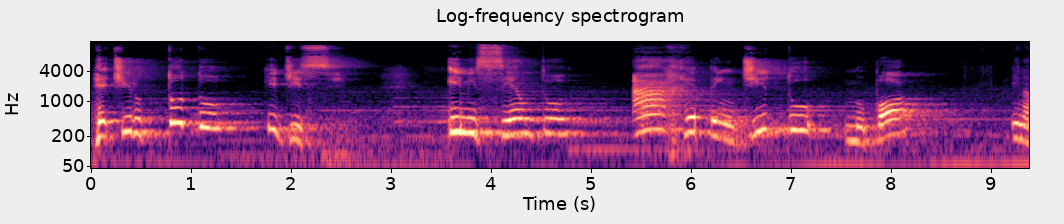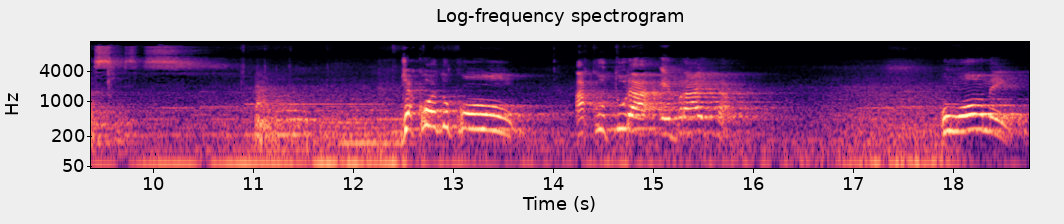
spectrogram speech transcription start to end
Retiro tudo que disse e me sento arrependido no pó e nas cinzas. De acordo com a cultura hebraica, um homem,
